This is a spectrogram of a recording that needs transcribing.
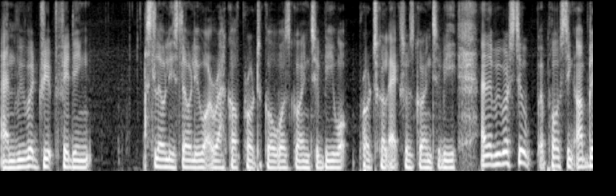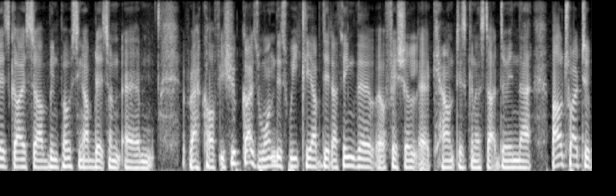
And we were drip feeding slowly slowly what Rakoff protocol was going to be what protocol X was going to be. And then we were still posting updates guys. So I've been posting updates on um, Rakoff if you guys want this weekly update I think the official account is going to start doing that. But I'll try to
